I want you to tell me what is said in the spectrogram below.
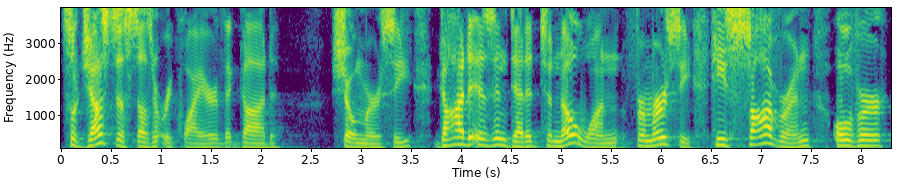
So justice doesn't require that God show mercy. God is indebted to no one for mercy. He's sovereign over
